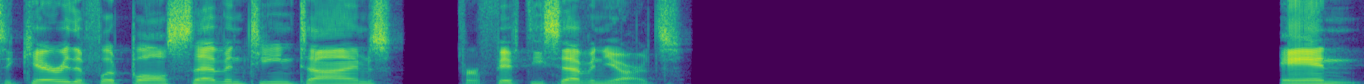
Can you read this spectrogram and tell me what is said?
to carry the football 17 times for 57 yards. And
